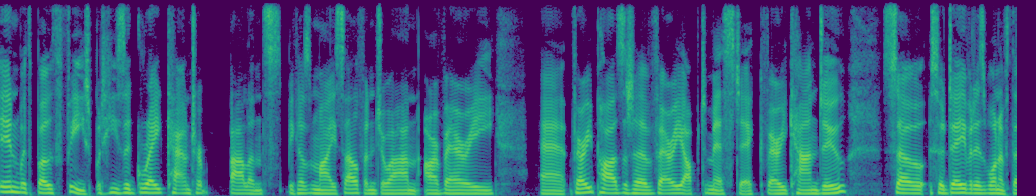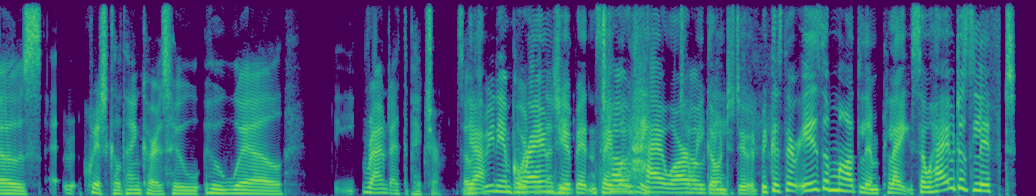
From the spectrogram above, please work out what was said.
in with both feet. But he's a great counterbalance because myself and Joanne are very. Uh, very positive, very optimistic, very can do. So, so David is one of those uh, critical thinkers who who will round out the picture. So yeah, it's really important. ground you a bit and say, Totally, well, how are we going to do it? Because there is a model in place. So, how does Lift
